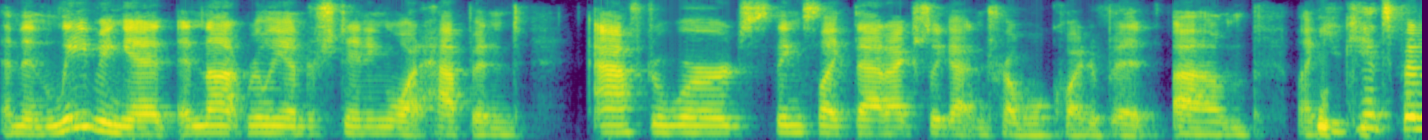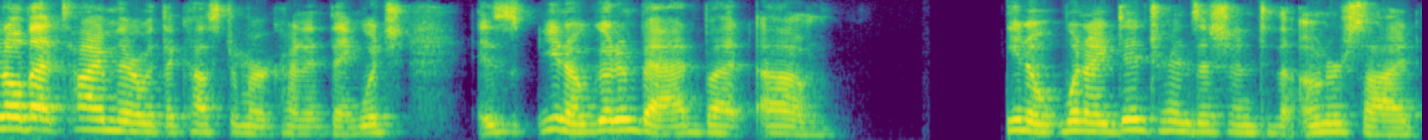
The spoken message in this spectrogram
and then leaving it and not really understanding what happened afterwards things like that I actually got in trouble quite a bit um like you can't spend all that time there with the customer kind of thing which is you know good and bad but um you know when i did transition to the owner side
